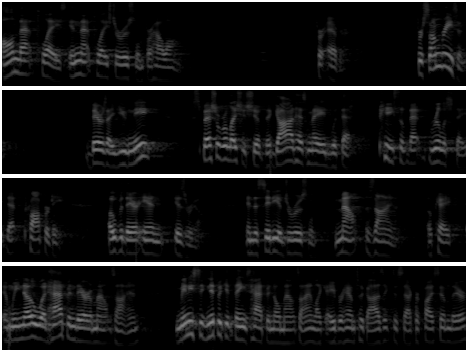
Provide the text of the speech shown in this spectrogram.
on that place, in that place, Jerusalem, for how long? forever. For some reason, there's a unique, special relationship that God has made with that piece of that real estate, that property over there in Israel, in the city of Jerusalem, Mount Zion. Okay? And we know what happened there at Mount Zion. Many significant things happened on Mount Zion, like Abraham took Isaac to sacrifice him there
